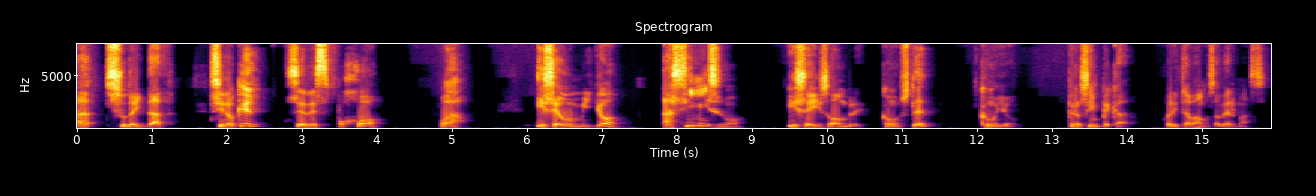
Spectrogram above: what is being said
a su deidad, sino que él se despojó. Wow. y se humilló a sí mismo y se hizo hombre, como usted, como yo, pero sin pecado. Ahorita vamos a ver más.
